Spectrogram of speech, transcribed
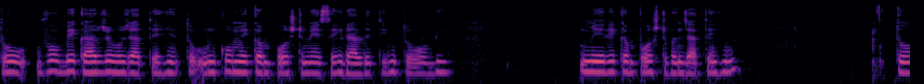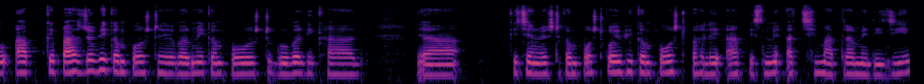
तो वो बेकार जो हो जाते हैं तो उनको मैं कंपोस्ट में ऐसे ही डाल देती हूँ तो वो भी मेरे कंपोस्ट बन जाते हैं। तो आपके पास जो भी कंपोस्ट है, वर्मी कंपोस्ट गोबर की खाद या किचन वेस्ट कंपोस्ट कोई भी कंपोस्ट पहले आप इसमें अच्छी मात्रा में दीजिए,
